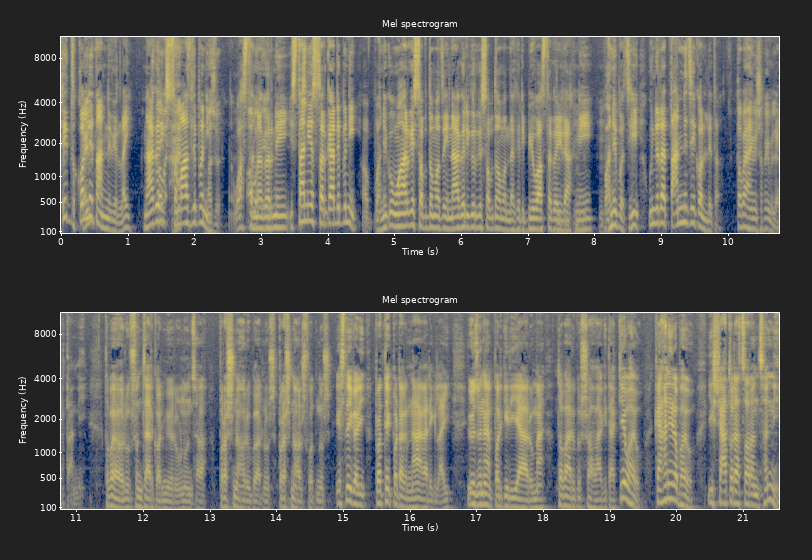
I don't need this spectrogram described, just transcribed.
त्यही त कसले तान्ने त्यसलाई? नागरिक समाजले पनि वास्ता नगर्ने स्थानीय सरकारले पनि भनेको उहाँहरूकै शब्दमा चाहिँ नागरिकहरूकै शब्दमा भन्दाखेरि व्यवस्था गरिराख्ने भनेपछि उनीहरूलाई तान्ने चाहिँ कसले त? तपाईँ हामी सबै मिलेर तान्ने। तपाईँहरू सञ्चारकर्मीहरू हुनुहुन्छ प्रश्नहरू गर्नुहोस् प्रश्नहरू सोध्नुहोस्। यस्तै गरी प्रत्येक पटक नागरिकलाई योजना प्रक्रियाहरूमा तपाईँहरूको सहभागिता के भयो? कहाँनिर भयो? यी सातवटा चरण छन् नि।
